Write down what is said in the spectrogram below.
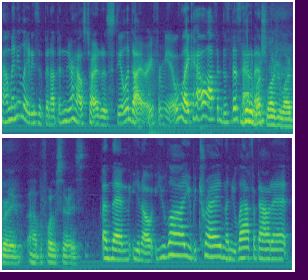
how many ladies have been up in your house trying to steal a diary from you? Like, how often does this happen? you had a much larger library uh, before the series. and then, you know, you lie, you betray, and then you laugh about it.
